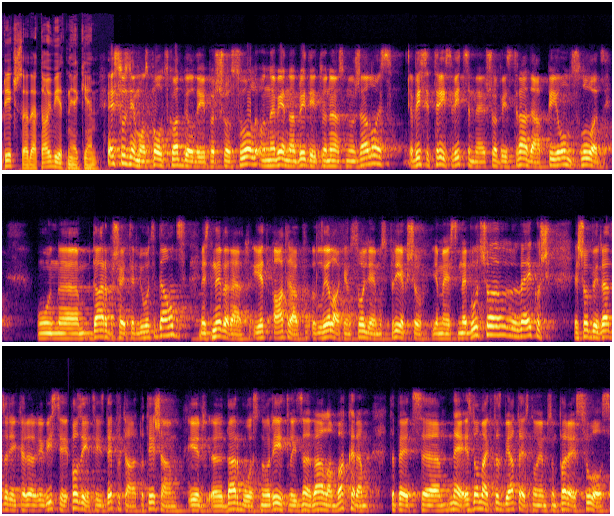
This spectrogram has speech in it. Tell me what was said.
priekšsēdētāju vietniekiem. Es uzņemos politisko atbildību par šo soli un nevienā brīdī to neesmu nožēlojis. Visi trīs vicemēri šobrīd strādā pilnu slodzi. Un um, darba šeit ir ļoti daudz. Mēs nevarētu iet ātrāk, lielākiem soļiem uz priekšu, ja mēs nebūtu šo veikuši. Es šobrīd redzu arī, ka arī visi pozīcijas deputāti patiešām ir uh, darbos no rīta līdz uh, vēlam vakaram. Tāpēc uh, nē, es domāju, ka tas bija attaisnojams un pareizs solis.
